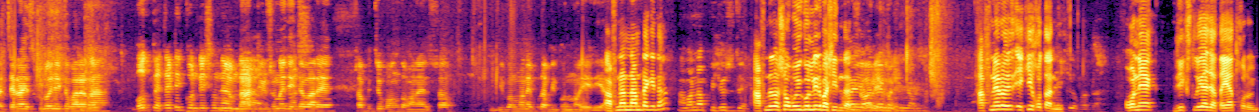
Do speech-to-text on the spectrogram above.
বাচ্চারা স্কুলে যেতে পারে না। বহুত প্যাথেটিক কন্ডিশনে আমরা টিউশনে যেতে পারে সব কিছু বন্ধ মানে সব জীবন মানে পুরো বিপন্ন এরিয়া আপনার নামটা কিটা আমার নাম পীযুষ দে। আপনারা সব ওই বাসিন্দা নি? আমি গলির বাসিন্দা। আপনারও একই কথা নি অনেক রিস্ক লইয়া যাতায়াত করুন।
